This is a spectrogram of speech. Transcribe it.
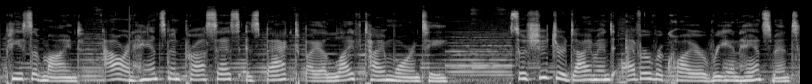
peace of mind, our enhancement process is backed by a lifetime warranty. So, should your diamond ever require re enhancement,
